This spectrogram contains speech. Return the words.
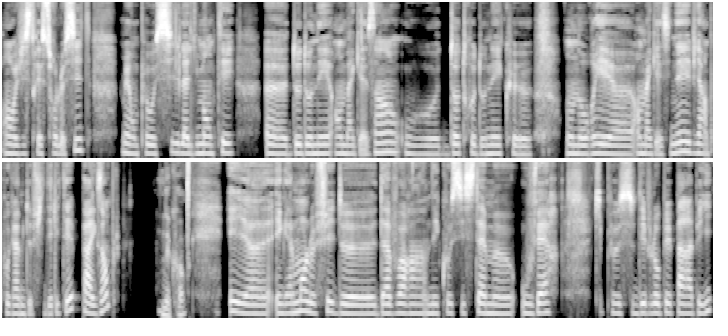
enregistrée sur le site, mais on peut aussi l'alimenter de données en magasin ou d'autres données que on aurait emmagasinées via un programme de fidélité, par exemple. D'accord. Et euh, également le fait d'avoir un écosystème euh, ouvert qui peut se développer par API,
